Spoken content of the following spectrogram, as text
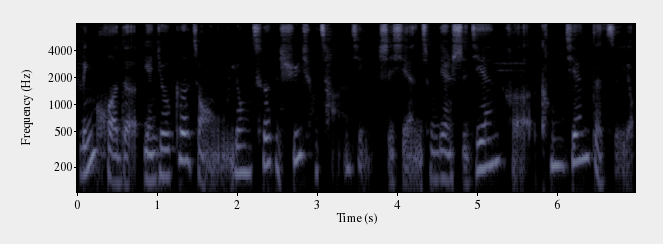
灵活地研究各种用车的需求场景，实现充电时间和空间的自由。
